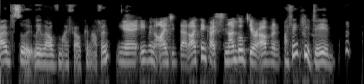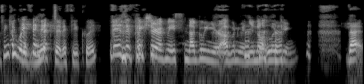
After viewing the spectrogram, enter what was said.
Absolutely love my Falcon oven. Yeah. Even I did that. I think I snuggled your oven. I think you did. I think you would have There's a- it if you could. There's a picture of me snuggling your oven when you're not looking. That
